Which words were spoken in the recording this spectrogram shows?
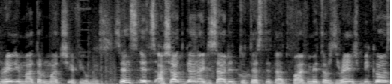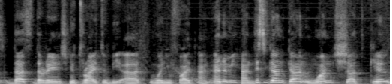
really matter much if you miss. Since it's a shotgun I decided to test it at 5 meters range because that's the range you try to be at when you fight an enemy and this this gun can one shot kill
